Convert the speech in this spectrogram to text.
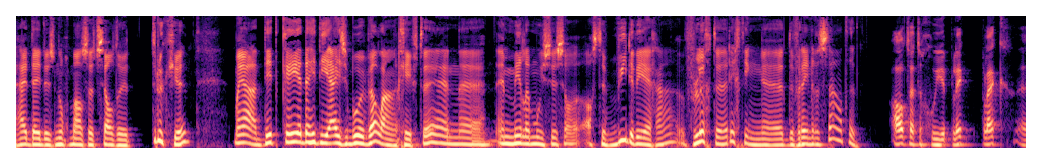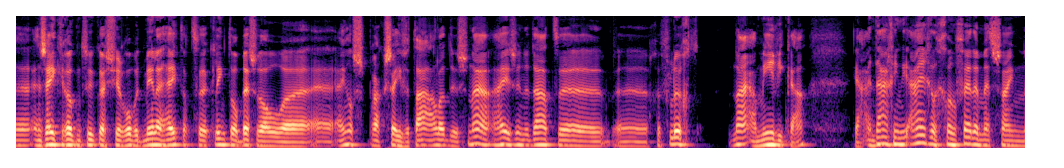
hij deed dus nogmaals hetzelfde trucje. Maar ja, dit keer deed die ijzerboer wel aangifte. En, uh, en Miller moest dus als de wiede weer gaan, vluchten richting de Verenigde Staten. Altijd een goede plek. plek. Uh, en zeker ook natuurlijk als je Robert Miller heet. Dat uh, klinkt al best wel uh, Engels. Sprak zeven talen. Dus nou, hij is inderdaad gevlucht naar Amerika. Ja, en daar ging hij eigenlijk gewoon verder met zijn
